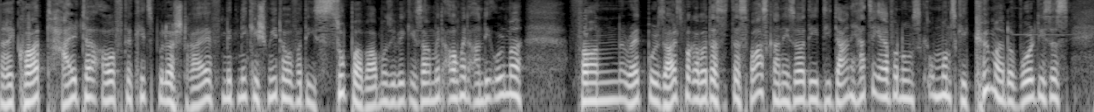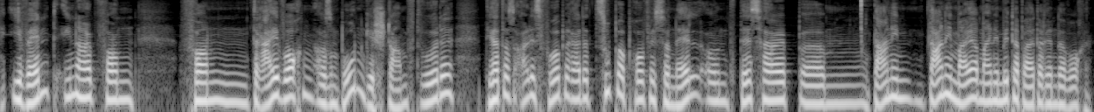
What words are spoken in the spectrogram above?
Rekordhalter auf der Kitzbühler Streif, mit Niki Schmidhofer, die super war, muss ich wirklich sagen, mit, auch mit Andy Ulmer von Red Bull Salzburg, aber das, das war es gar nicht so. Die, die Dani hat sich einfach um uns, um uns gekümmert, obwohl dieses Event innerhalb von von drei Wochen aus dem Boden gestampft wurde. Die hat das alles vorbereitet, super professionell und deshalb ähm, Dani, Dani Meyer, meine Mitarbeiterin der Woche.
